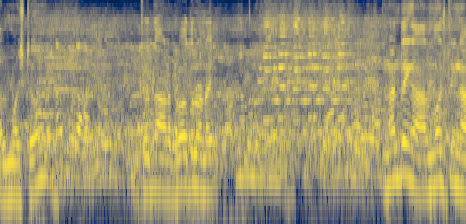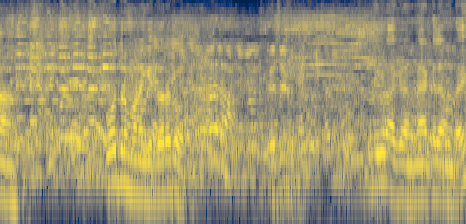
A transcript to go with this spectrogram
ఆల్మోస్ట్ చూద్దాం ఆడ పోతులు ఉన్నాయి. ఇంకంతే ఇంకా ఆల్మోస్ట్ ఇంకా పోతులు మనకి దొరకవు. ఇది కూడా అక్కడ మేకలే ఉంటాయి.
